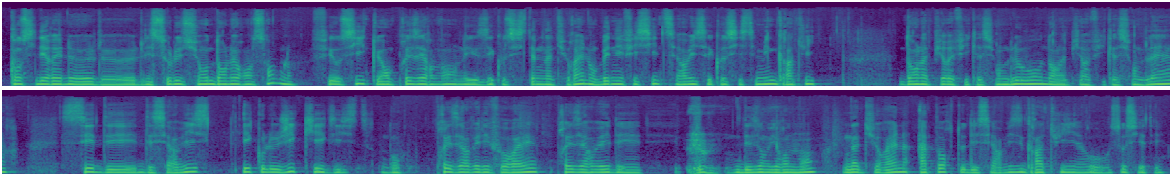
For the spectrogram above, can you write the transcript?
considérer les solutions dans leur ensemble fait aussi qu'en préservant les écosystèmes naturels, on bénéficie de services écosystémiques gratuits dans la purification de l'eau, dans la purification de l'air. C'est des, services écologiques qui existent. Donc préserver les forêts, préserver des, des environnements naturels apporte des services gratuits aux sociétés.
